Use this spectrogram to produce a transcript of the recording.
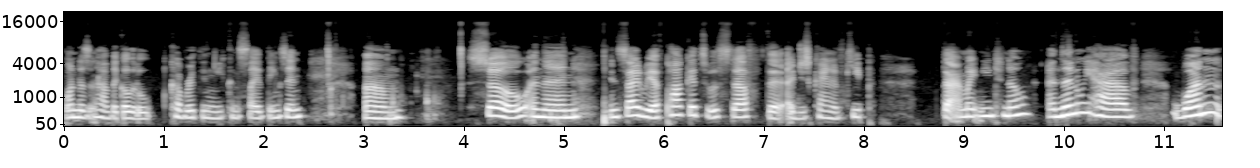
one doesn't have like a little cover thing you can slide things in. Um, so, and then inside we have pockets with stuff that I just kind of keep that I might need to know. And then we have one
